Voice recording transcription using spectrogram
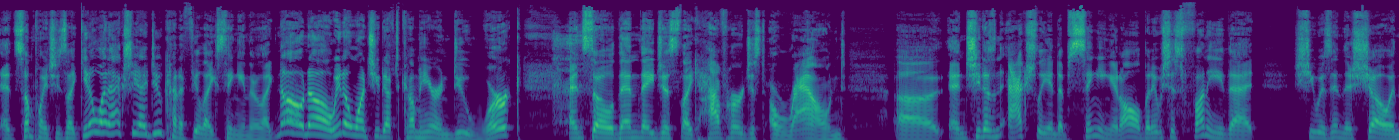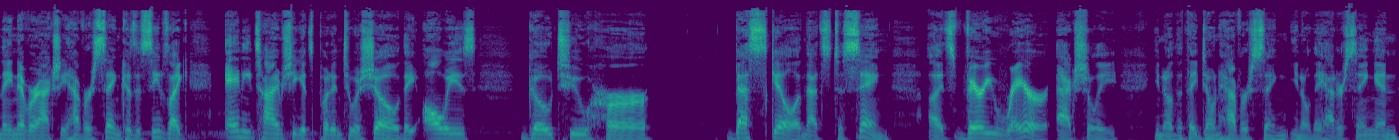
at some point she's like, you know what? Actually, I do kind of feel like singing. They're like, no, no, we don't want you to have to come here and do work. And so then they just like have her just around. Uh, and she doesn't actually end up singing at all. But it was just funny that she was in this show and they never actually have her sing because it seems like anytime she gets put into a show, they always go to her best skill, and that's to sing. Uh, it's very rare, actually, you know, that they don't have her sing. You know, they had her sing in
